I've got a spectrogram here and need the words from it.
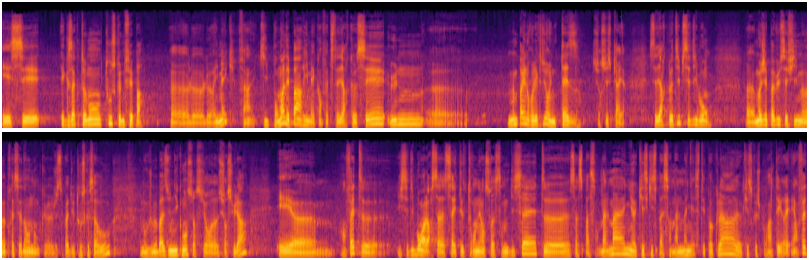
Et c'est exactement tout ce que ne fait pas. Euh, le, le remake, enfin, qui pour moi n'est pas un remake en fait, c'est-à-dire que c'est une, euh, même pas une relecture, une thèse sur Suspiria. C'est-à-dire que le type s'est dit bon, Euh, moi, j'ai pas vu ces films euh, précédents, donc je sais pas du tout ce que ça vaut. Donc je me base uniquement sur, sur, sur celui-là. Et en fait, il s'est dit bon, alors ça, ça a été tourné en 77, euh, ça se passe en Allemagne. Qu'est-ce qui se passe en Allemagne à cette époque-là Qu'est-ce que je pourrais intégrer? Et en fait,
